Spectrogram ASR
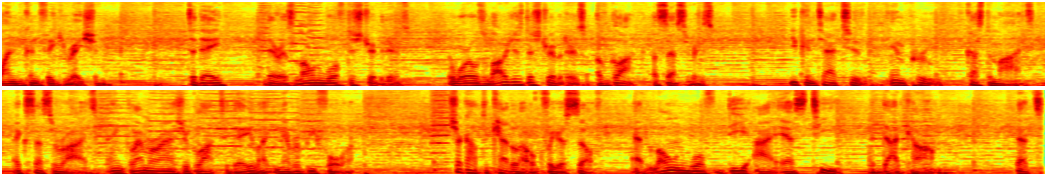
one configuration. Today, there is Lone Wolf Distributors the world's largest distributors of Glock accessories. You can tattoo, improve, customize, accessorize, and glamorize your Glock today like never before. Check out the catalog for yourself at lonewolfdist.com. That's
